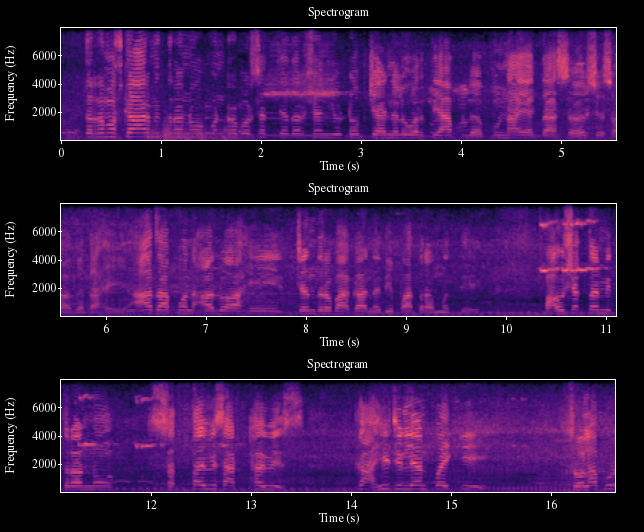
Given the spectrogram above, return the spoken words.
तर नमस्कार मित्रांनो पंढरपूर सत्यदर्शन यूट्यूब चॅनलवरती आपलं पुन्हा एकदा सहर्ष स्वागत आहे. आज आपण आलो आहे चंद्रभागा नदीपात्रामध्ये पाहू शकता मित्रांनो सत्तावीस अठ्ठावीस काही जिल्ह्यांपैकी सोलापूर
